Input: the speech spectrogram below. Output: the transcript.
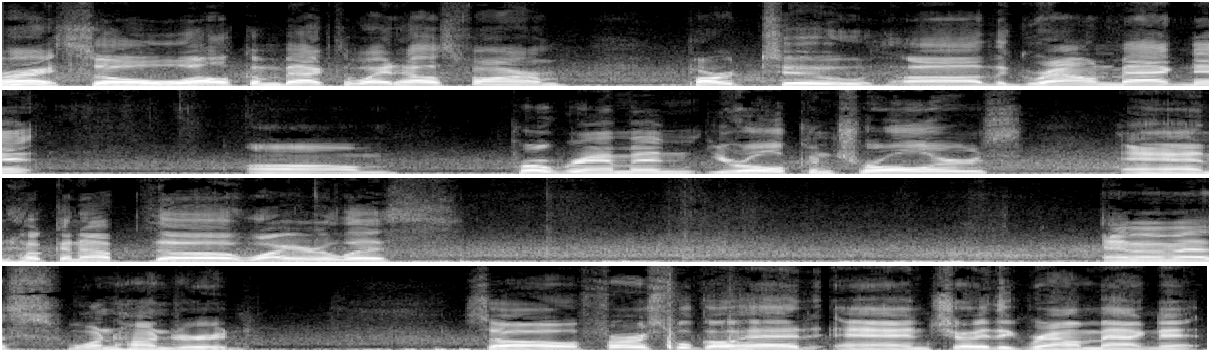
right, so welcome back to Whitehouse Farm, part two, uh, the ground magnet, um, programming your old controllers and hooking up the wireless MMS 100. So first we'll go ahead and show you the ground magnet.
